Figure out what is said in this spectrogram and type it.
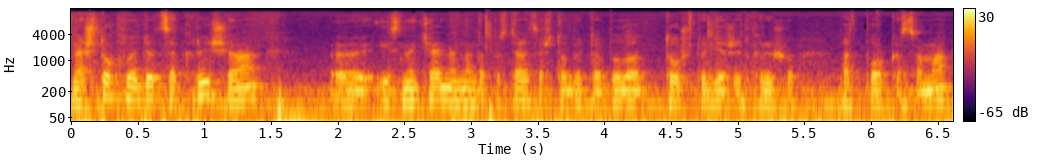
На что кладется крыша, Э, изначально надо постараться, чтобы это было то, что держит крышу, подпорка сама,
